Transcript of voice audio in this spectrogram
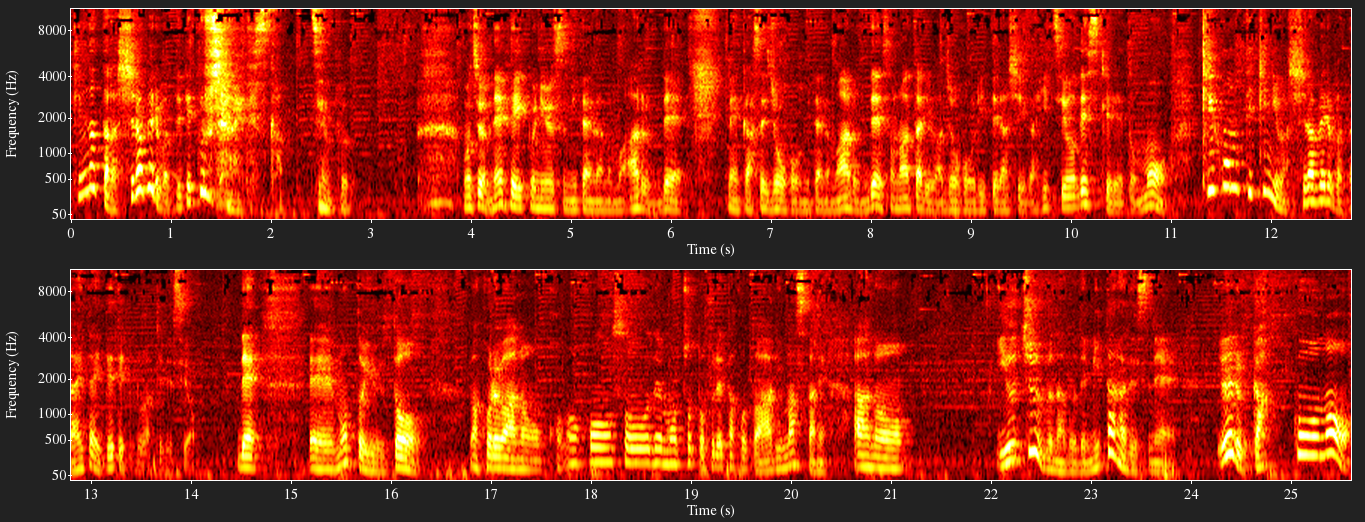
気になったら調べれば出てくるじゃないですか。全部。もちろんねフェイクニュースみたいなのもあるんで、ね、ガセ情報みたいなのもあるんでその辺りは情報リテラシーが必要ですけれども基本的には調べれば大体出てくるわけですよ。で、えー、もっと言うと、まあ、これはあのこの放送でもちょっと触れたことありますかね。あの YouTube などで見たらですねいわゆる学校の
